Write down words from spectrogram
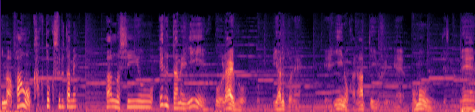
今ファンを獲得するため、ファンの信用を得るために、こうライブをやるとね、えいいのかなっていうふうにね、思うんですよね。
